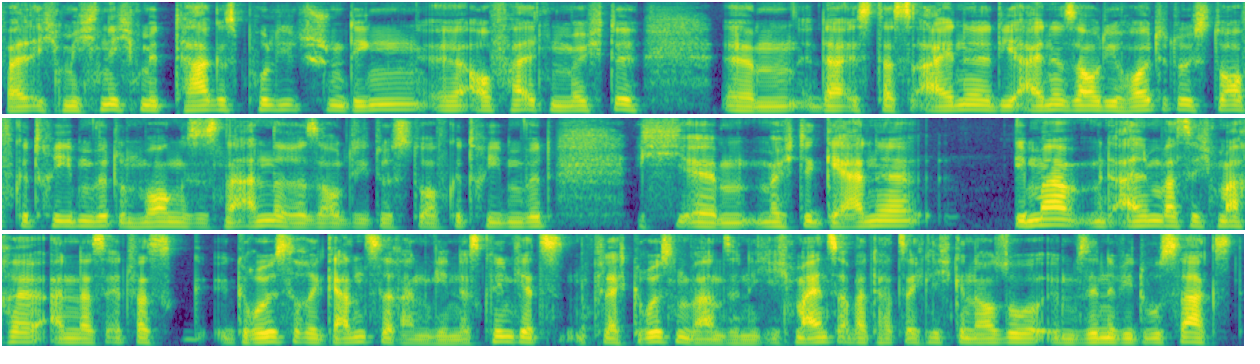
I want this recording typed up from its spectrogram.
weil ich mich nicht mit tagespolitischen Dingen äh, aufhalten möchte. Ähm, da ist das eine, die eine Sau, die heute durchs Dorf getrieben wird und morgen ist es eine andere Sau, die durchs Dorf getrieben wird. Ich ähm, möchte gerne immer mit allem, was ich mache, an das etwas größere Ganze rangehen. Das klingt jetzt vielleicht größenwahnsinnig. Ich meine es aber tatsächlich genauso im Sinne, wie du es sagst.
